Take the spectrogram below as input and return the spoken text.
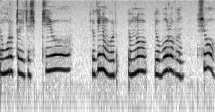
영어롭도 이제 쉽지요. 여기는 뭐, 영로, 여보롭은 쉬워.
